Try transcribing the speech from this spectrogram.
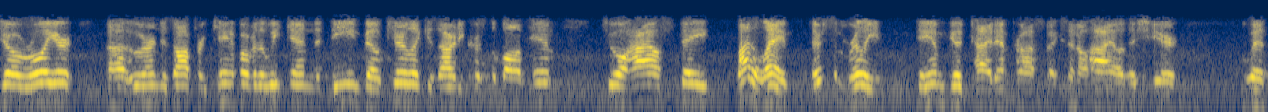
Joe Royer, uh, who earned his offer in camp over the weekend, the dean, Bill Kurelic, has already crystal balled him to Ohio State. By the way, there's some really damn good tight end prospects in Ohio this year with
